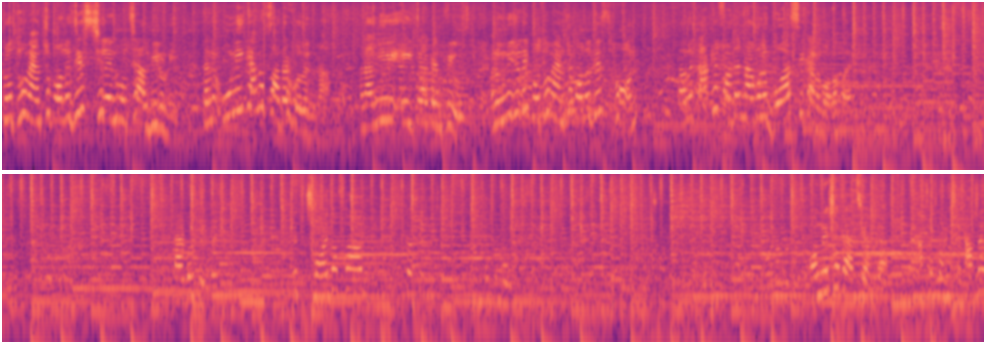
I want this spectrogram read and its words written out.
প্রথম অ্যান্থ্রোপোলজিস্ট ছিলেন হচ্ছে আলবিরুনি। তাহলে উনি কেন ফাদার হলেন না? মানে আমি এইটা কনফিউজ মানে উনি যদি প্রথম অ্যান্থ্রোপোলজিস্ট হন, তাহলে তাকে ফাদার না বলে বোয়াসকে কেন বলা হয়? ছয় অন্যের সাথে আছি আমরা। আপনার।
